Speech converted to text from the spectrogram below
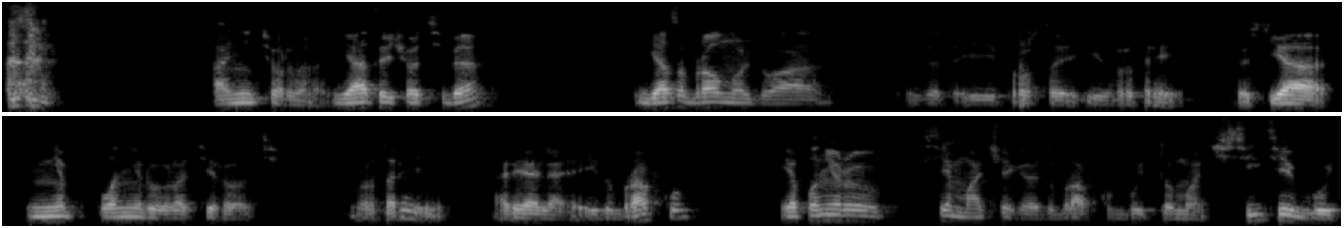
не Тернера. Я отвечу от себя. Я забрал 0-2 из этой, просто из вратарей. То есть я не планирую ротировать вратарей Реаля и Дубравку. Я планирую все матчи играть Дубравку, будь то матч Сити, будь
